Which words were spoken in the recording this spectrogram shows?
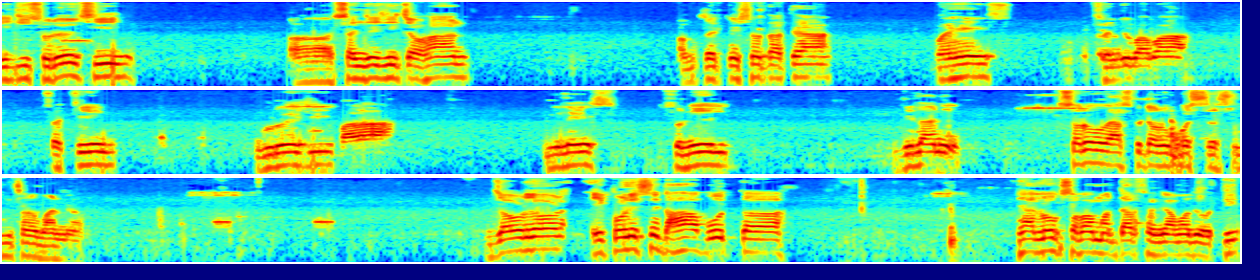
डी जी सूर्यवंशी संजयजी चव्हाण आमचं केशव तात्या महेश संजू बाबा सचिन गुरुजी बाळा निलेश सुनील दिलानी सर्व व्यासपीठावर उपस्थित असलेले सर्व मान्यवर जवळजवळ एकोणीसशे दहा बूथ ह्या लोकसभा मतदारसंघामध्ये होती.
